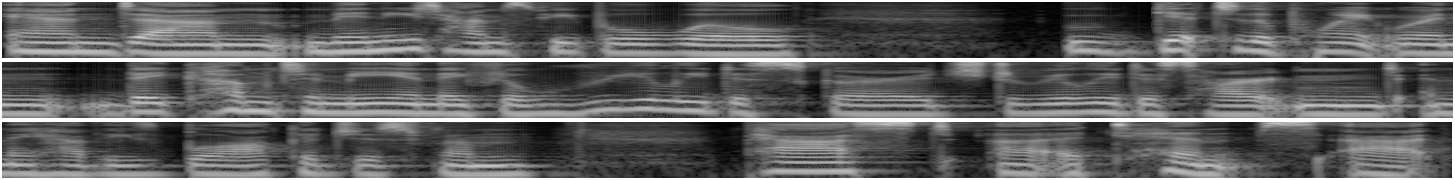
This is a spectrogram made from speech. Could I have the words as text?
And um, many times people will get to the point when they come to me and they feel really discouraged, really disheartened, and they have these blockages from past uh, attempts at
